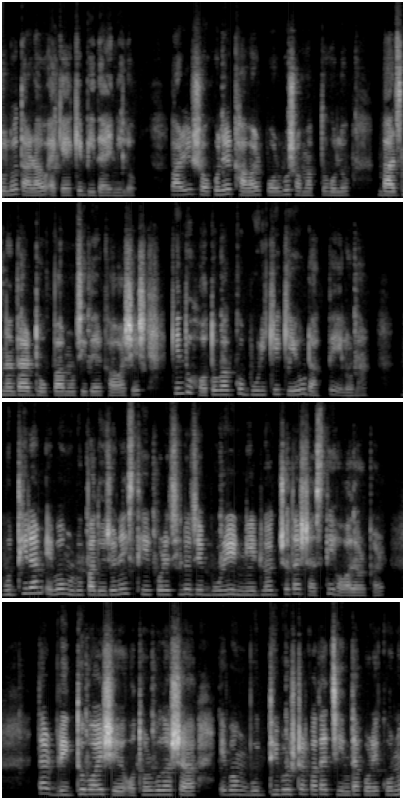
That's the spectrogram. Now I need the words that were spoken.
হলো, তারাও একে একে বিদায় নিল। বাড়ির সকলের খাওয়ার পর্ব সমাপ্ত হলো। বাজনাদার ধোপা মুচিদের খাওয়া শেষ, কিন্তু হতভাগ্য বুড়িকে কেউ ডাকতে এলো না। বুদ্ধিরাম এবং রূপা দুজনেই স্থির করেছিল যে বুড়ির নির্লজ্জতার শাস্তি হওয়া দরকার। তার বৃদ্ধ বয়সে অথর্বদশা এবং বুদ্ধিভ্রষ্টার কথা চিন্তা করে কোনো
